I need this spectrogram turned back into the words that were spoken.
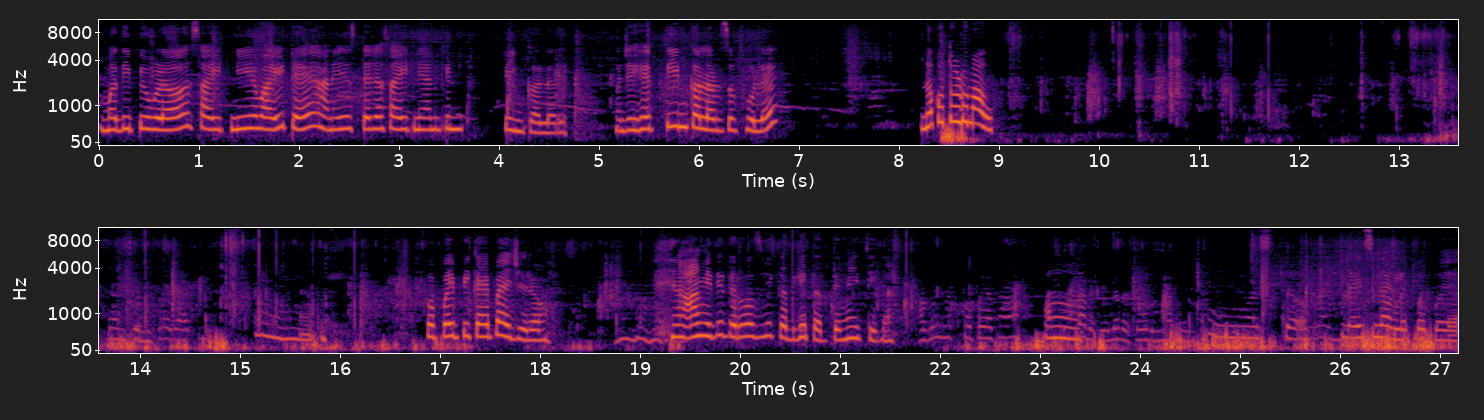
मधी पिवळं साईडनी व्हाईट आहे आणि त्याच्या साईडने आणखीन पिंक कलर आहे. म्हणजे हे तीन कलरचं फुल आहे. नको तोडू माऊ. पपई पिकाय पाहिजे राव. आम्ही तिथे रोज विकत घेतात ते माहिती का. मस्त. लईच लागलं पपया.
